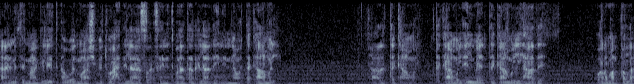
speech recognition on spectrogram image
يعني مثل ما قلت أول ما شفت واحد إلى s رأسا يتبادر إلى ذهني أنه تكامل. هذا التكامل. تكامل علما تكامل هذا ورا ما نطلع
